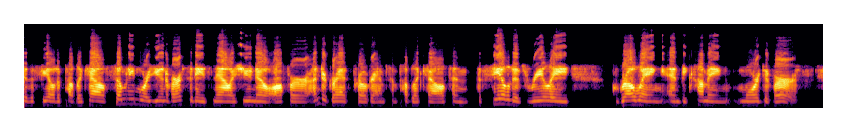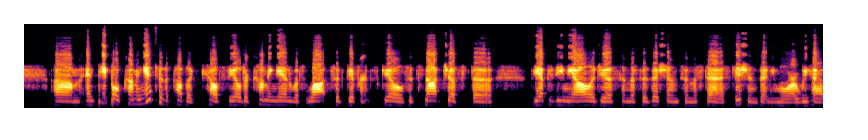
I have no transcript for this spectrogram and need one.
to the field of public health. So many more universities now, as you know, offer undergrad programs in public health, and the field is really growing and becoming more diverse. Um, and people coming into the public health field are coming in with lots of different skills. It's not just the the epidemiologists and the physicians and the statisticians anymore. We have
